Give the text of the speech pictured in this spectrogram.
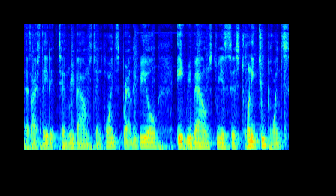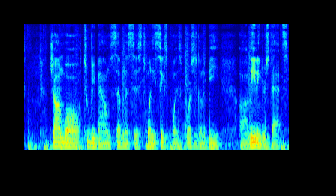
as I stated, 10 rebounds, 10 points. Bradley Beal, 8 rebounds, 3 assists, 22 points. John Wall, 2 rebounds, 7 assists, 26 points. Of course, he's going to be uh, leading your stats.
